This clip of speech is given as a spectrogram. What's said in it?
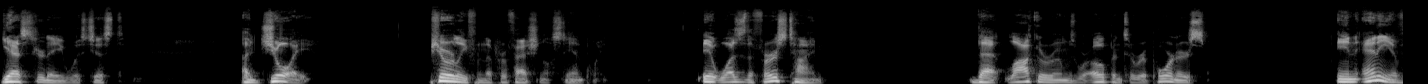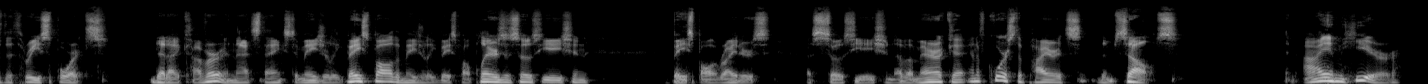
Yesterday was just a joy, purely from the professional standpoint. It was the first time that locker rooms were open to reporters in any of the three sports that I cover, and that's thanks to Major League Baseball, the Major League Baseball Players Association, Baseball Writers Association of America, and of course the Pirates themselves. And I am here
